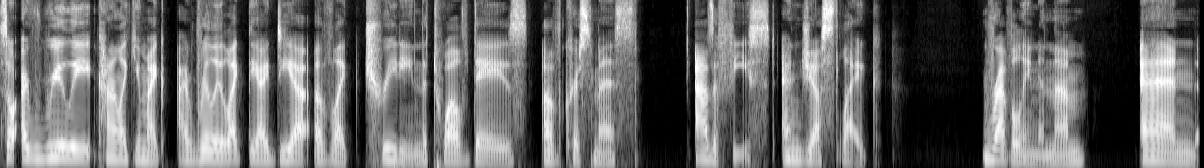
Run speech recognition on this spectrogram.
so I really kind of like you, Mike. I really like the idea of like treating the 12 days of Christmas as a feast and just like reveling in them. And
